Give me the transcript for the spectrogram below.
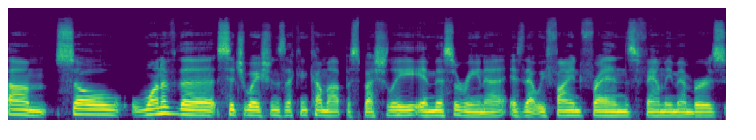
Um, so one of the situations that can come up, especially in this arena, is that we find friends, family members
